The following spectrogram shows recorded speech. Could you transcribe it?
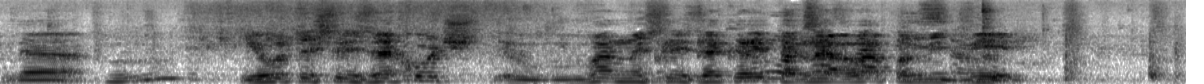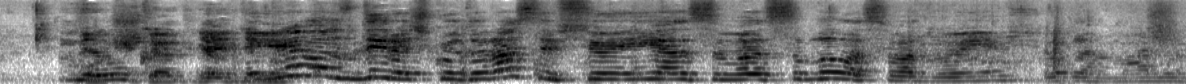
Да. И вот если захочет, в ванну если закрыта, Вот, она лапами написано. дверь. Открыть, И прямо в дырочку иду раз, и все, и я с- смыла с водой, и все нормально.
